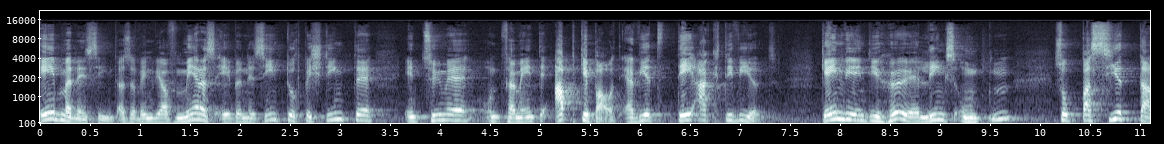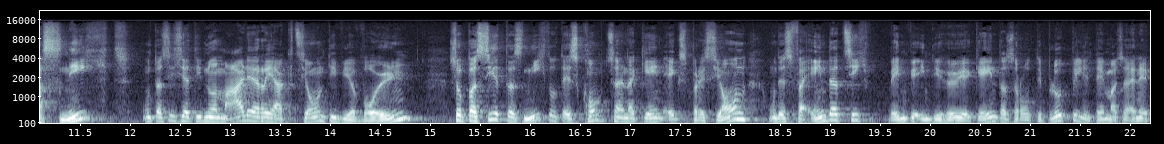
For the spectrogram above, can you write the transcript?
Ebene sind, also wenn wir auf Meeresebene sind, durch bestimmte Enzyme und Fermente abgebaut. Er wird deaktiviert. Gehen wir in die Höhe links unten, so passiert das nicht, und das ist ja die normale Reaktion, die wir wollen, so passiert das nicht und es kommt zu einer Genexpression und es verändert sich, wenn wir in die Höhe gehen, das rote Blutbild, in dem also eine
